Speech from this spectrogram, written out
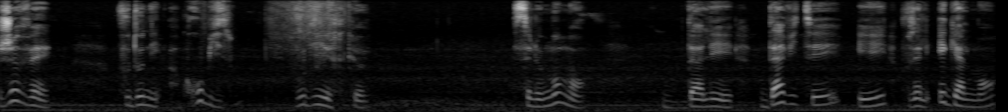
Je vais vous donner un gros bisou, vous dire que c'est le moment d'aller d'inviter et vous allez également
